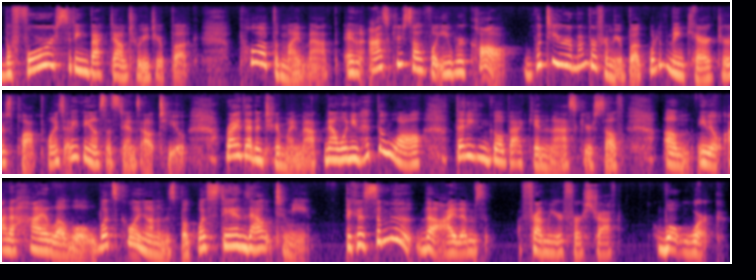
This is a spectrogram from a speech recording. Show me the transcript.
before sitting back down to read your book, pull out the mind map and ask yourself what you recall. What do you remember from your book? What are the main characters, plot points, anything else that stands out to you? Write that into your mind map. Now, when you hit the wall, then you can go back in and ask yourself, um, you know, at a high level, what's going on in this book? What stands out to me? Because some of the, items from your first draft won't work.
